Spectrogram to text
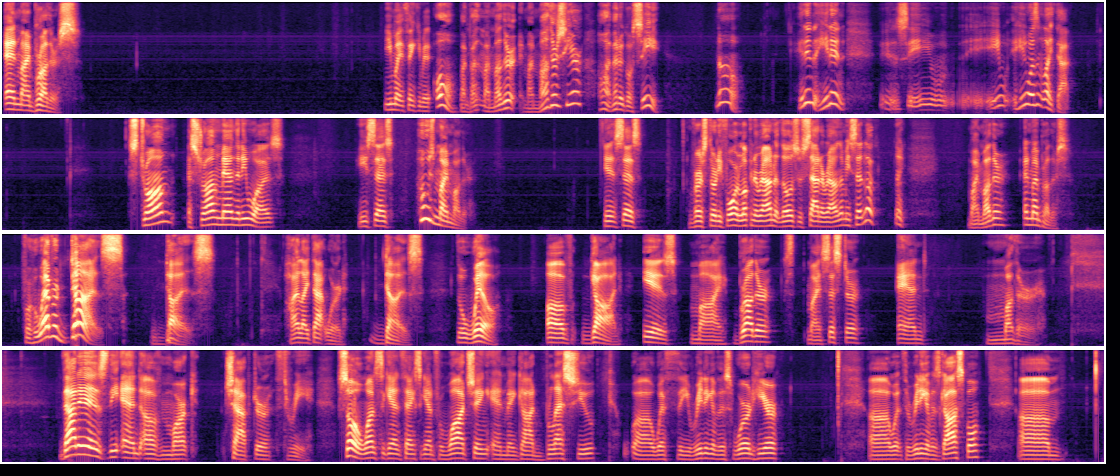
and my brothers? You might think you may, oh, my brother, my mother, my mother's here. Oh, I better go see. No, he didn't. He didn't. See, he he wasn't like that. Strong, a strong man that he was, he says, "Who's my mother?" And it says, verse thirty-four, looking around at those who sat around him, he said, "Look, look, my mother and my brothers. For whoever does." does. Highlight that word does. The will of God is my brother, my sister, and mother. That is the end of Mark chapter 3. So, once again, thanks again for watching, and may God bless you uh, with the reading of this word here, uh, with the reading of His gospel. Um,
